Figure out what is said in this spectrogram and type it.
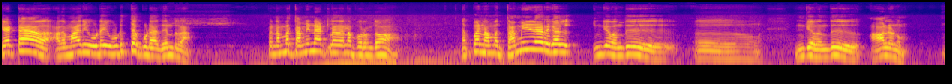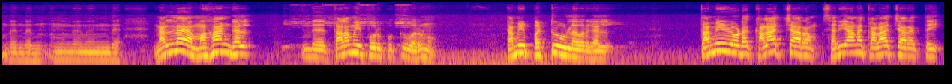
கேட்டால் அதை மாதிரி உடை உடுத்தக்கூடாதுன்றான். இப்போ நம்ம தமிழ்நாட்டில் தானே பிறந்தோம். அப்போ நம்ம தமிழர்கள் இங்கே வந்து இங்கே வந்து ஆளணும். இந்த இந்த இந்த- இந்த- நல்ல மகான்கள் இந்த தலைமை பொறுப்புக்கு வரணும். தமிழ் பற்று உள்ளவர்கள் தமிழோட கலாச்சாரம் சரியான கலாச்சாரத்தை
